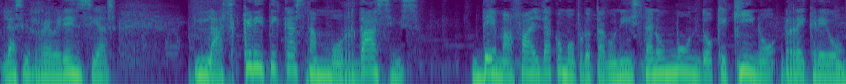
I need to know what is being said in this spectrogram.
las irreverencias, las críticas tan mordaces de Mafalda como protagonista en un mundo que Kino recreó,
